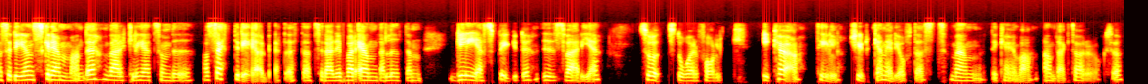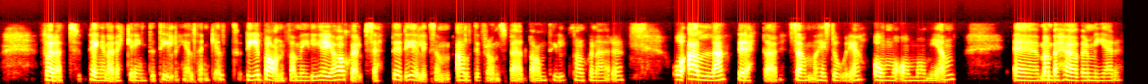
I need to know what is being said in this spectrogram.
alltså det är en skrämmande verklighet som vi har sett i det arbetet, att så där, i varenda liten glesbygd i Sverige så står folk i kö till kyrkan är det oftast, men det kan ju vara andra aktörer också. För att pengarna räcker inte till helt enkelt. Det är barnfamiljer, jag har själv sett det, det är liksom allt ifrån spädbarn till pensionärer. Och alla berättar samma historia om och om och om igen. Eh, man behöver mer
